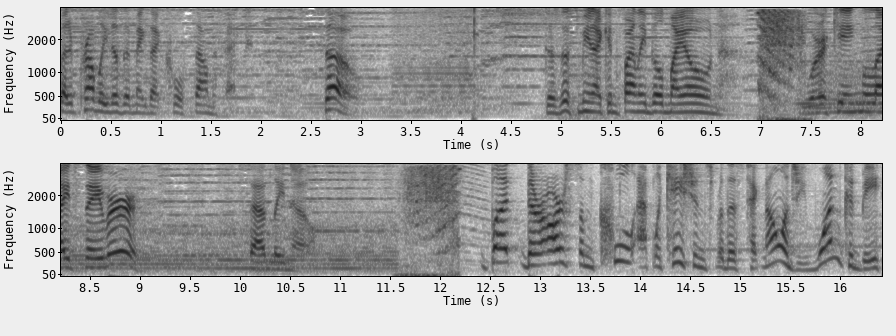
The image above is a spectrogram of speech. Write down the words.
but it probably doesn't make that cool sound effect. So, does this mean I can finally build my own working lightsaber? Sadly, no. But there are some cool applications for this technology. One could be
